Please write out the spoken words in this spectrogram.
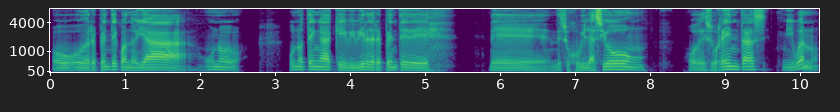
o, de repente cuando ya uno, uno tenga que vivir de repente de, de, su jubilación o de sus rentas y bueno,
